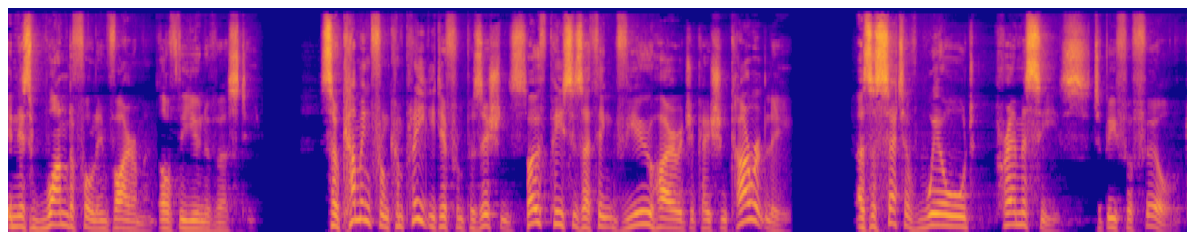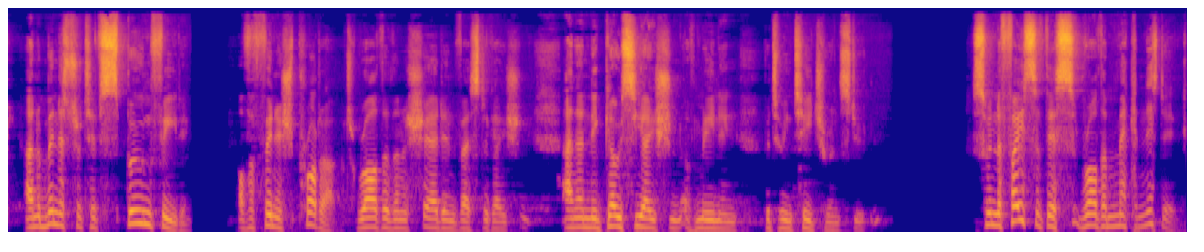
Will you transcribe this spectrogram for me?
in this wonderful environment of the university. So, coming from completely different positions, both pieces, I think, view higher education currently as a set of willed premises to be fulfilled, an administrative spoon feeding of a finished product rather than a shared investigation and a negotiation of meaning between teacher and student. So, in the face of this rather mechanistic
